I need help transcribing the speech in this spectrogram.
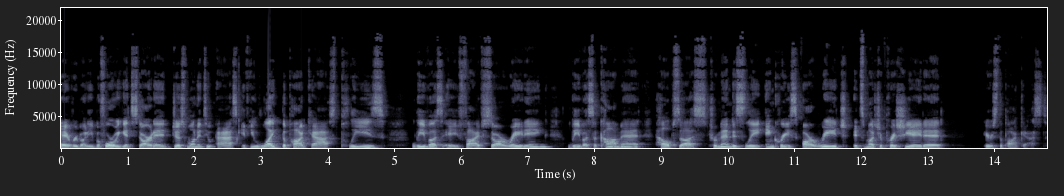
Hey, everybody. Before we get started, just wanted to ask if you like the podcast, please leave us a five star rating, leave us a comment, helps us tremendously increase our reach. It's much appreciated. Here's the podcast.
